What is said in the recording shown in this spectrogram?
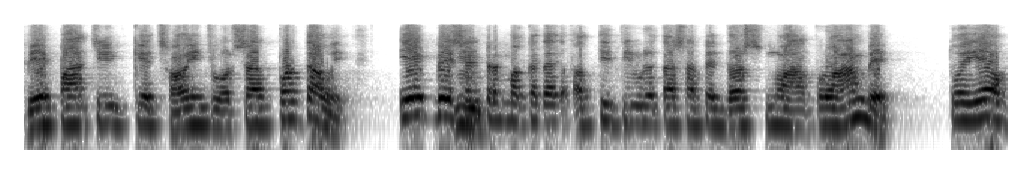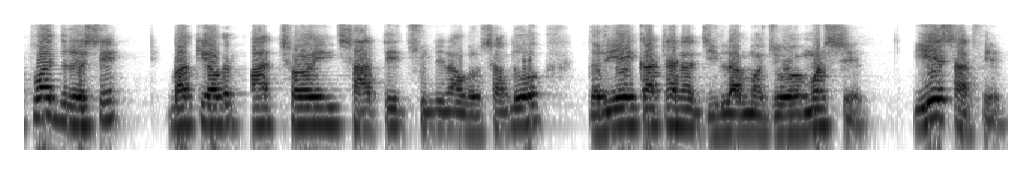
બે પાંચ ઇંચ કે છ ઇંચ વરસાદ પડતા હોય એક બે સેન્ટરમાં કદાચ અતિ તીવ્રતા સાથે દસ નો આંકડો આંબે તો એ અપવાદ રહેશે. બાકી હવે પાંચ છ ઇંચ સાત ઇંચ સુધીના વરસાદો દરિયાઈ કાંઠાના જિલ્લામાં જોવા મળશે. એ સાથે.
